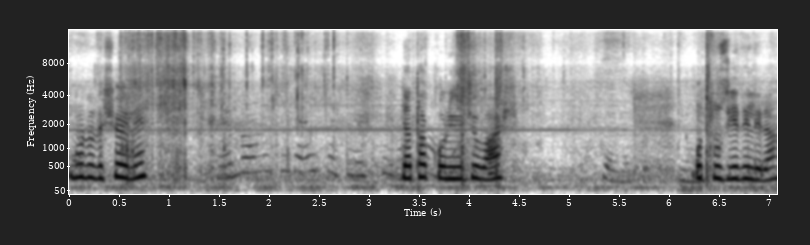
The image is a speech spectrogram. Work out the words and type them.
Burada da şöyle yatak koruyucu var. 37 lira.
